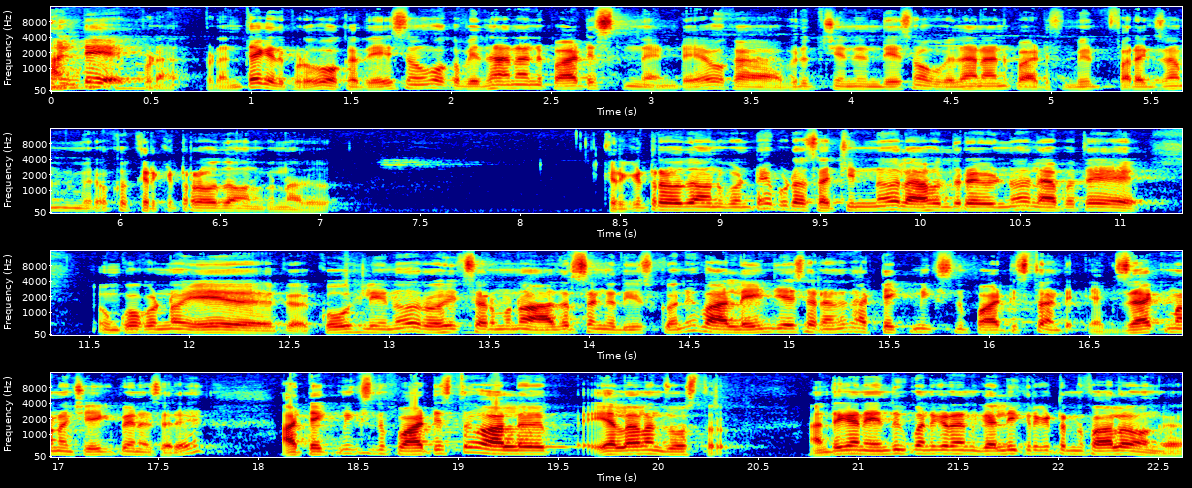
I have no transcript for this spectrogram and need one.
అంటే ఇప్పుడు ఇప్పుడు అంతే కదా. ఇప్పుడు ఒక దేశం ఒక విధానాన్ని పాటిస్తుంది అంటే ఒక అభివృద్ధి చెందిన దేశం ఒక విధానాన్ని పాటిస్తుంది. మీరు ఫర్ ఎగ్జాంపుల్ మీరు ఒక క్రికెటర్ అవుదాం అనుకున్నారు. క్రికెటర్ అవుదాం అనుకుంటే ఇప్పుడు సచిన్నో రాహుల్ ద్రవిడ్నో లేకపోతే ఇంకొకనో ఏ కోహ్లీనో రోహిత్ శర్మనో ఆదర్శంగా తీసుకొని వాళ్ళు ఏం చేశారనేది ఆ టెక్నిక్స్ని పాటిస్తూ అంటే ఎగ్జాక్ట్ మనం చేయకపోయినా సరే ఆ టెక్నిక్స్ని పాటిస్తూ వాళ్ళు వెళ్ళాలని చూస్తారు. అంతేగాని ఎందుకు పనికిరాని గల్లీ క్రికెటర్ని ఫాలో అవ్వంగా?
